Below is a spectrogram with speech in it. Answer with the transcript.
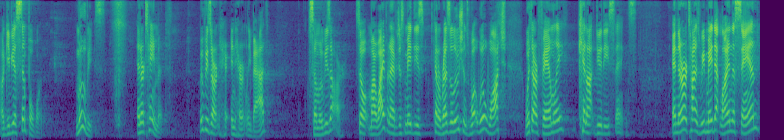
I'll give you a simple one movies, entertainment. Movies aren't inherently bad, some movies are. So, my wife and I have just made these kind of resolutions what we'll watch with our family cannot do these things. And there are times we've made that line in the sand,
